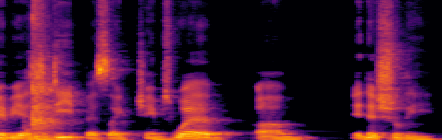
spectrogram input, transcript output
maybe as deep as like James Webb um, initially,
